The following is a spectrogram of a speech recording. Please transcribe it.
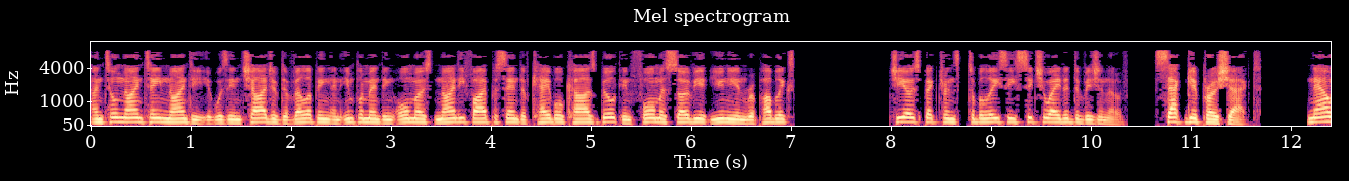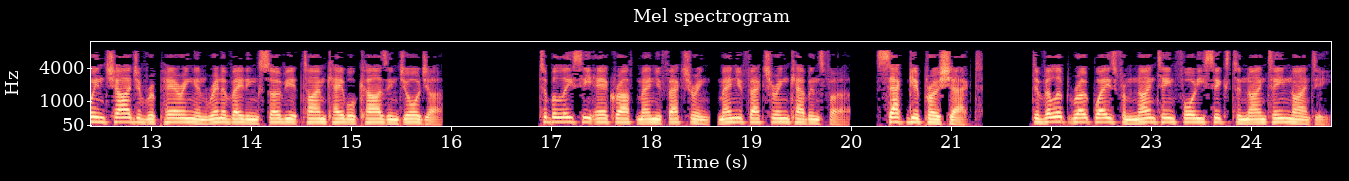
Until 1990 it was in charge of developing and implementing almost 95% of cable cars built in former Soviet Union republics. Geospectrons, Tbilisi situated division of Sakgiprojekt, now in charge of repairing and renovating Soviet-time cable cars in Georgia. Tbilisi Aircraft Manufacturing, manufacturing cabins for Sakgiprojekt Developed ropeways from 1946 to 1990.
